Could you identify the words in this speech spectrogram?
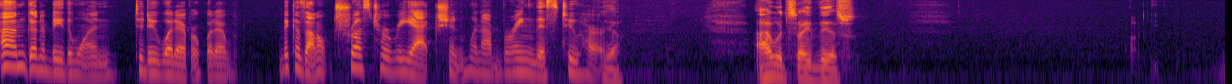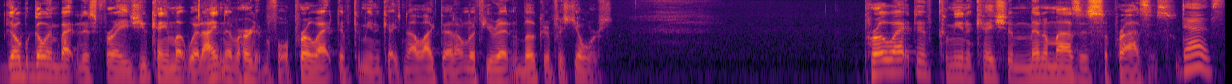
I'm going to be the one to do whatever, whatever, because I don't trust her reaction when I bring this to her. Yeah. I would say this. Go, going back to this phrase you came up with, I ain't never heard it before proactive communication. I like that. I don't know if you read it in the book or if it's yours. Proactive communication minimizes surprises. It does.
